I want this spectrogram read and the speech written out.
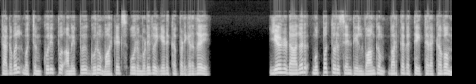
தகவல் மற்றும் குறிப்பு அமைப்பு குரு மார்க்கெட்ஸ் ஒரு முடிவு எடுக்கப்படுகிறது. ஏழு டாலர் முப்பத்தொரு சென்டில் வாங்கும் வர்த்தகத்தை திறக்கவும்.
